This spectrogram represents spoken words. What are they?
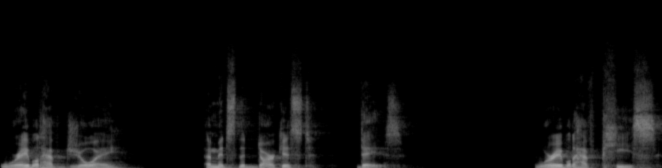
we're able to have joy amidst the darkest days. We're able to have peace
